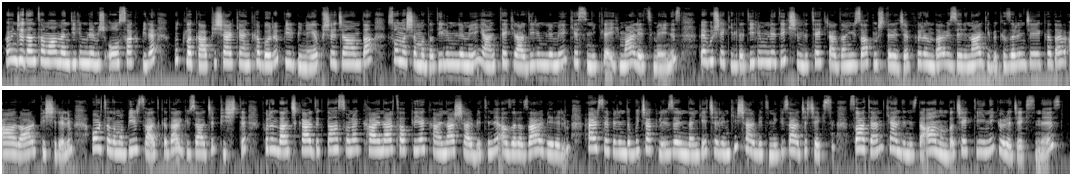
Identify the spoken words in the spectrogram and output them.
Önceden tamamen dilimlemiş olsak bile mutlaka pişerken kabarıp birbirine yapışacağından son aşamada dilimlemeyi yani tekrar dilimlemeyi kesinlikle ihmal etmeyiniz. Ve bu şekilde dilimledik. Şimdi tekrardan 160 derece fırında üzeri nar gibi kızarıncaya kadar ağır ağır pişirelim. Ortalama 1 saat kadar güzelce pişti. Fırından çıkardıktan sonra kaynar tatlıya kaynar şerbetini azar azar verelim. Her seferinde bıçakla üzerinden geçelim ki şerbetini güzelce çeksin. Zaten kendiniz de anında çektiğini göreceksiniz.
